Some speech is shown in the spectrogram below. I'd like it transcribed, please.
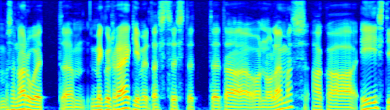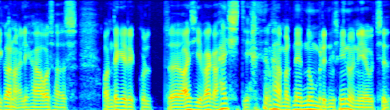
ma saan aru, et äh, me küll räägime tast, sest et ta on olemas, aga Eesti kanaliha osas on tegelikult asi väga hästi vähemalt need numbrid, mis minuni jõudsid.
